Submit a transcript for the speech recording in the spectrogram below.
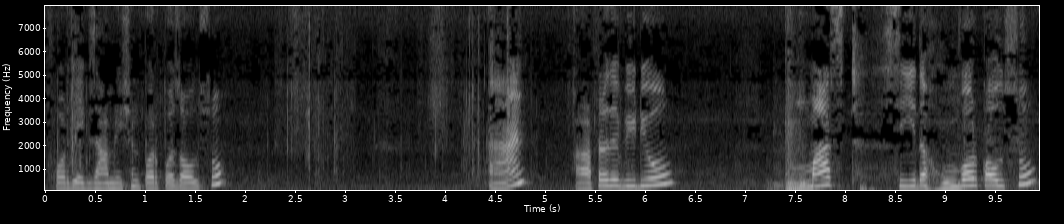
for the examination purpose also and after the video must see the homework also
